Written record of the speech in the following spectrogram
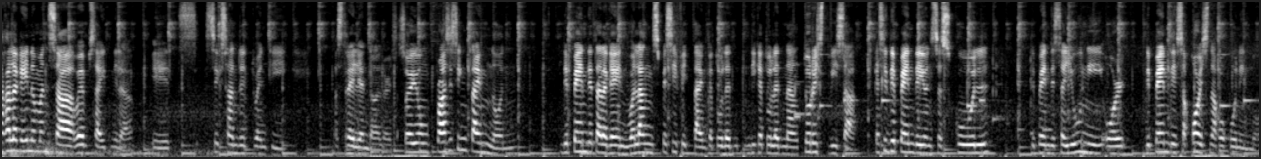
Nakalagay naman sa website nila, it's 620 Australian dollars. So, yung processing time nun, depende talaga yun. Walang specific time, katulad, hindi katulad ng tourist visa. Kasi depende yun sa school, depende sa uni, or depende sa course na kukunin mo.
